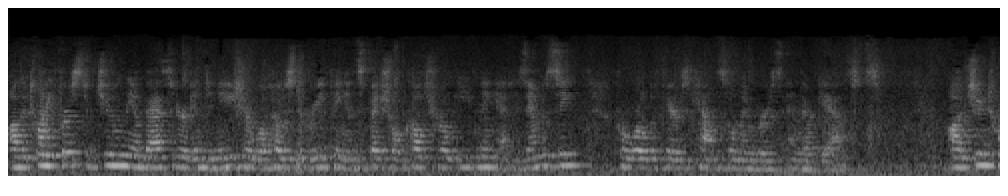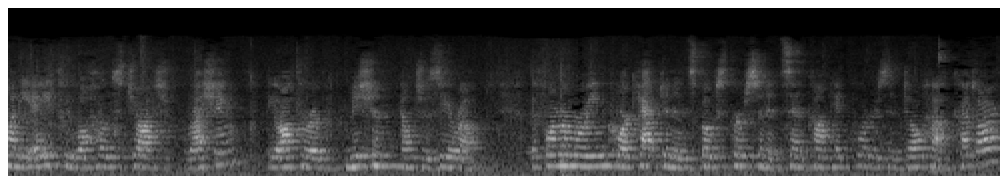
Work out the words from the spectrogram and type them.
On the 21st of June, the ambassador of Indonesia will host a briefing and special cultural evening at his embassy for World Affairs Council members and their guests. On June 28th, we will host Josh Rushing, the author of Mission Al Jazeera. The former Marine Corps captain and spokesperson at CENTCOM headquarters in Doha, Qatar,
